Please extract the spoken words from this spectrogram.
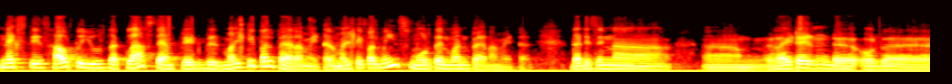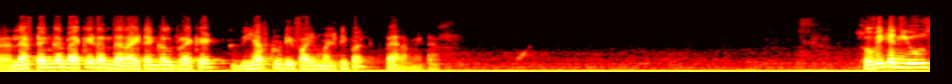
next is how to use the class template with multiple parameter. Multiple means more than one parameter. That is in uh, um, right hand uh, or the left angle bracket and the right angle bracket we have to define multiple parameters. So we can use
